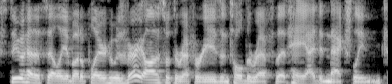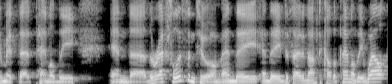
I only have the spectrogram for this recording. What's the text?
Stu had a Selly about a player who was very honest with the referees and told the ref that, hey, I didn't actually commit that penalty. And uh, the refs listened to him, and they and they decided not to call the penalty. Well,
